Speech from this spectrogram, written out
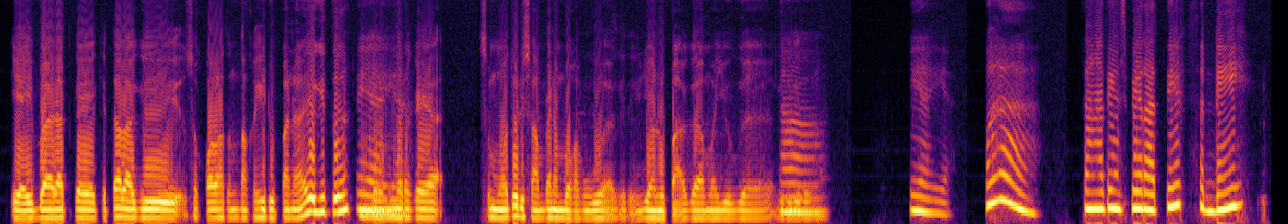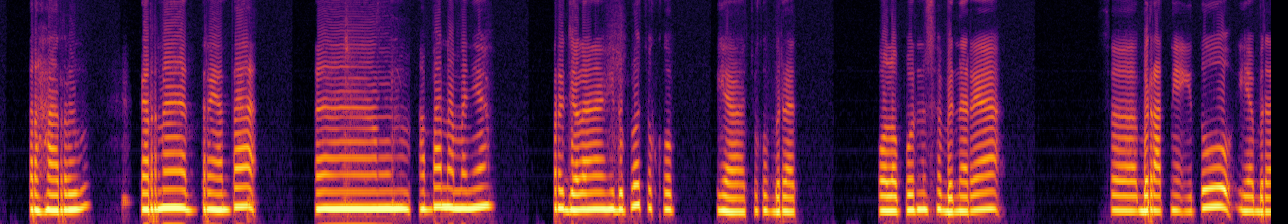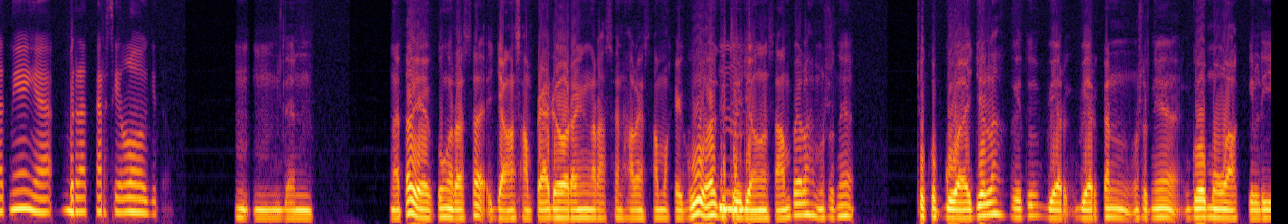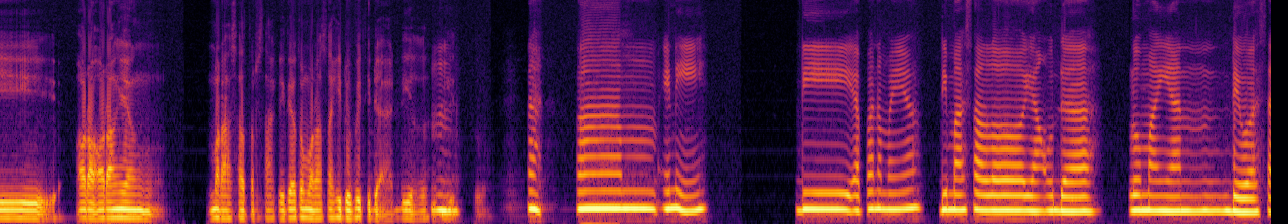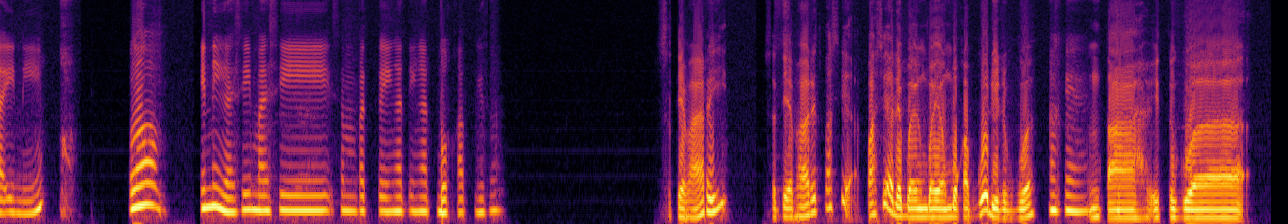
ya ibarat kayak kita lagi sekolah tentang kehidupan aja gitu Iya, bener-bener kayak semua tuh disampaikan sama bokap gue gitu jangan lupa agama juga gitu gitu Oh. Iya, iya. Wah, sangat inspiratif, sedih, terharu karena ternyata em, apa namanya? perjalanan hidup lo cukup ya cukup berat. Walaupun sebenarnya seberatnya itu ya beratnya ya berat versi lo gitu. Mm-mm, dan nggak tahu ya gue ngerasa jangan sampai ada orang yang ngerasain hal yang sama kayak gue gitu Hmm. jangan sampai lah maksudnya cukup gue aja lah gitu. Biar biarkan maksudnya gue mewakili orang-orang yang merasa tersakiti atau merasa hidupnya tidak adil Hmm. gitu. Em, ini di apa namanya di masa lo yang udah lumayan dewasa ini lo ini gak sih masih sempet keinget-ingat bokap gitu? Setiap hari setiap hari pasti pasti ada bayang-bayang bokap gue di hidup gue oke. Entah itu gue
